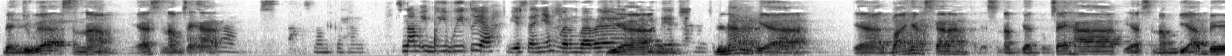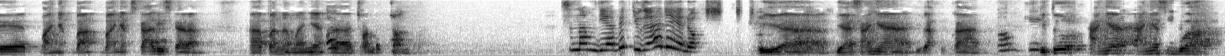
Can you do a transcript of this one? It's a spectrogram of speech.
Dan juga senam ya, senam sehat. Senam, sehat. Senam ibu-ibu itu ya biasanya bareng-bareng. Ya, dengan ya ya banyak sekarang ada senam jantung sehat, ya senam diabetes, banyak banyak sekali sekarang apa namanya oh. uh, contoh-contoh senam diabetes juga ada ya dok? Iya, biasanya dilakukan. Okay. Itu hanya hanya sebuah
